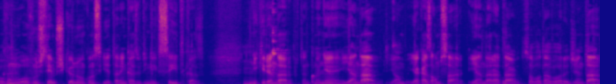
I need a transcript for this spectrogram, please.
Houve, um- houve uns tempos que eu não conseguia estar em casa, eu tinha que sair de casa. Tinha que ir andar. Portanto, de manhã ia andar, ia, ia à casa almoçar, ia andar à tarde, só voltava a hora de jantar,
